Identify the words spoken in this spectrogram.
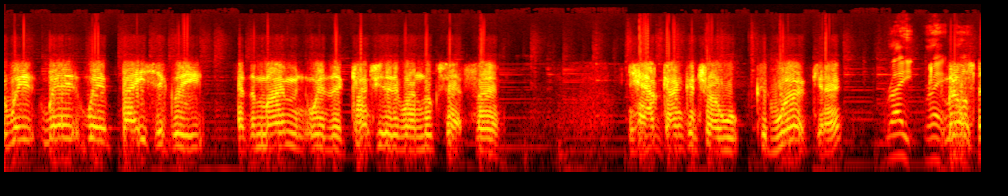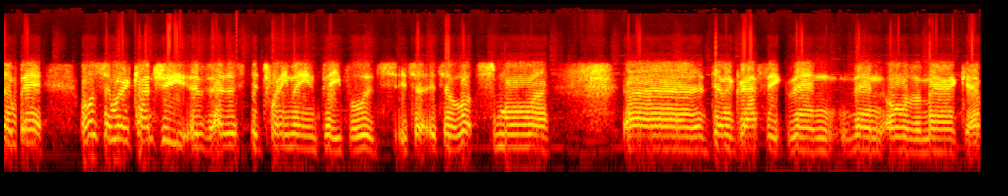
we're, we're, we're basically, at the moment, we're the country that everyone looks at for how gun control could work, you know? Right, right. But also we're also we're a country of as I said, 20 million people. It's it's a it's a lot smaller uh, demographic than than all of America.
